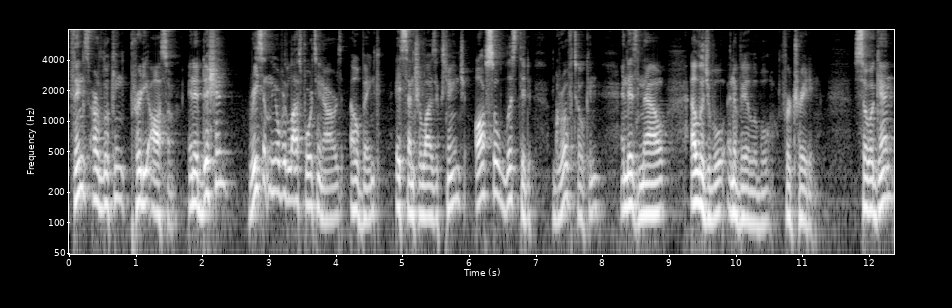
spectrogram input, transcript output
Things are looking pretty awesome. In addition, recently over the last 14 hours, LBank, a centralized exchange, also listed Grove token and is now eligible and available for trading. So again,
